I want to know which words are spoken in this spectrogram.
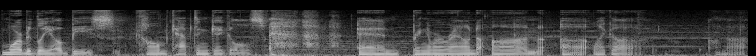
morbidly obese. Call him Captain Giggles, and bring him around on uh, like a on a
